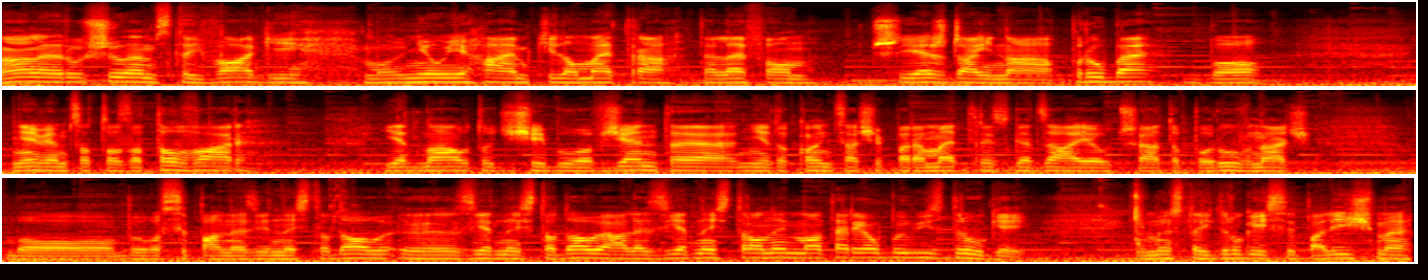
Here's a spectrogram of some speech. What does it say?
No ale ruszyłem z tej wagi, nie ujechałem kilometra, telefon przyjeżdżaj na próbę, bo nie wiem co to za towar. Jedno auto dzisiaj było wzięte, nie do końca się parametry zgadzają, trzeba to porównać, bo było sypane z jednej stodoły, y, z jednej stodoły ale z jednej strony materiał był i z drugiej. I my z tej drugiej sypaliśmy.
